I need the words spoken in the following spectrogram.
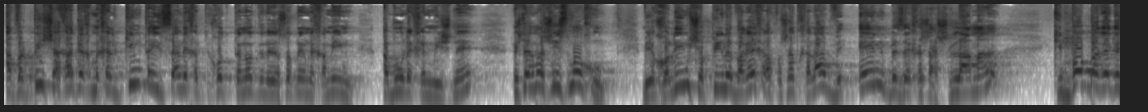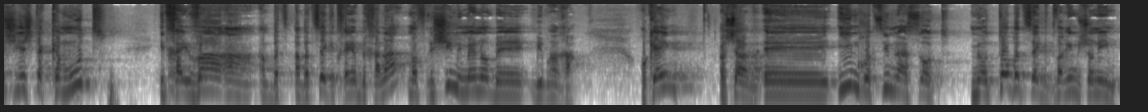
אף על פי שאחר כך מחלקים את העיסה לחתיכות קטנות כדי לעשות מהם לחמים עבור לחם משנה, יש להם מה שיסמוכו. ויכולים שפיר לברך על הפרשת חלב, ואין בזה חשש. למה? כי בו ברגע שיש את הכמות, התחייבה, הבצ- הבצק התחייב בחלה, מפרישים ממנו בברכה. אוקיי? עכשיו, אה, אם רוצים לעשות מאותו בצק דברים שונים,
